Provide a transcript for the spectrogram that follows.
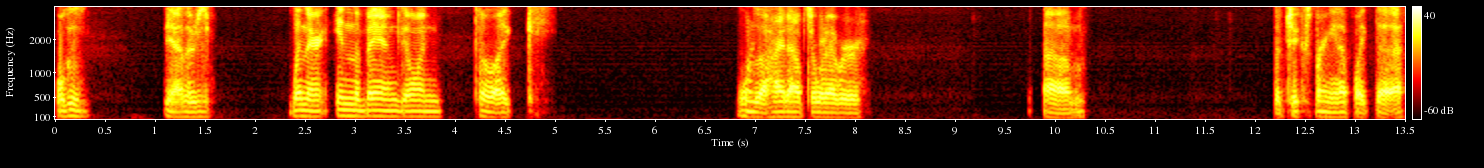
Well, because yeah, there's when they're in the van going to like one of the hideouts or whatever. Um, the chick's bringing up like the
